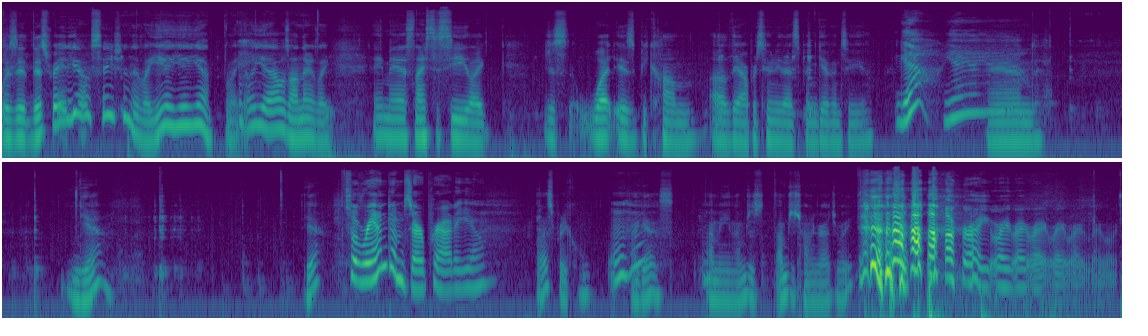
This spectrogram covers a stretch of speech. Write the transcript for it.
Was it this radio station?" They're like, "Yeah, yeah, yeah." I'm like, "Oh yeah, I was on there." It's like, "Hey man, it's nice to see like just what is become of the opportunity that's been given to you." Yeah, yeah, yeah, yeah. And yeah, yeah, So randoms are proud of you. well, that's pretty cool. Mm-hmm. I guess. I mean, I'm just I'm just trying to graduate. right, right, right, right, right, right, right, right.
